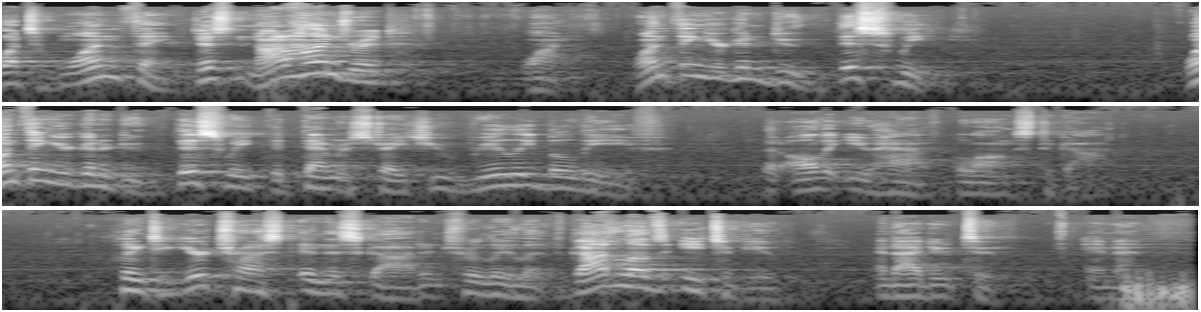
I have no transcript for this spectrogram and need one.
What's one thing, just not a hundred, one. One thing you're going to do this week, one thing you're going to do this week that demonstrates you really believe that all that you have belongs to God. Cling to your trust in this God and truly live. God loves each of you, and I do too. Amen.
